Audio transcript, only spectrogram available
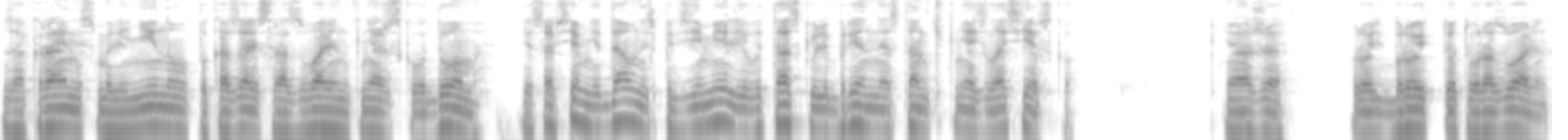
За окраиной Смоленинова показались развалины княжеского дома, где совсем недавно из подземелья вытаскивали бренные останки князя Лосевского. «Княже, вроде брой кто-то у развалин»,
